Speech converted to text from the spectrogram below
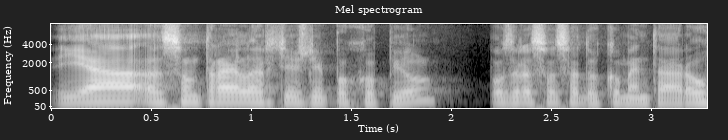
Ja som trailer tiež nepochopil. Pozrel som sa do komentárov.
